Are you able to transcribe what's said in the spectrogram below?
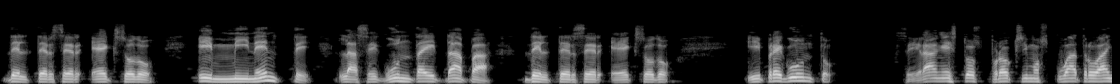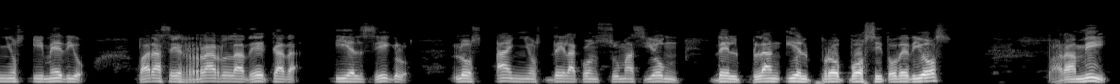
del tercer éxodo, inminente la segunda etapa del tercer éxodo. Y pregunto, ¿serán estos próximos cuatro años y medio para cerrar la década y el siglo, los años de la consumación del plan y el propósito de Dios? Para mí,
